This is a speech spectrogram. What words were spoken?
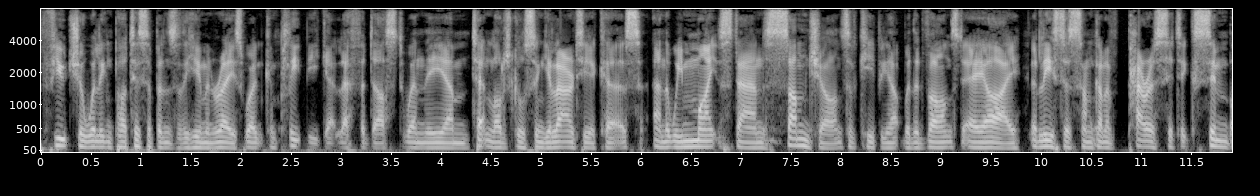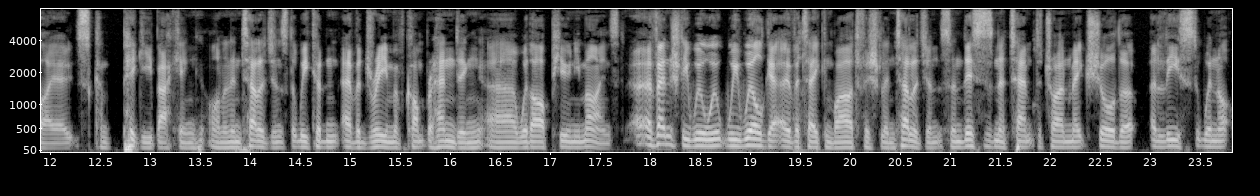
future willing participants of the human race won't completely get left for dust when the um, technological singularity occurs, and that we might stand some chance of keeping up with advanced AI, at least as some kind of parasitic symbiotes, kind of piggybacking on an intelligence that we couldn't ever dream of comprehending uh, with our puny minds eventually we will, we will get overtaken by artificial intelligence and this is an attempt to try and make sure that at least we're not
